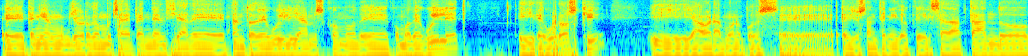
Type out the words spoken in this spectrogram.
tenían yo creo que mucha dependencia de tanto de Williams como de, como de Willett y de Guroski y ahora bueno pues eh, ellos han tenido que irse adaptando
